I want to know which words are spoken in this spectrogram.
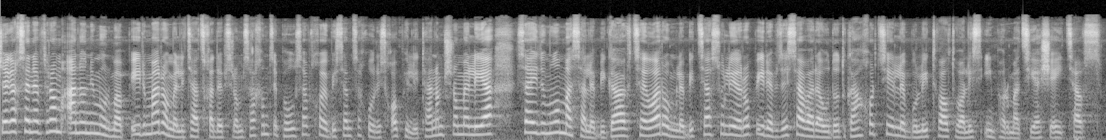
შეგახსენებთ რომ ანონიმურმა პირმა, რომელიც აცხადებს რომ სახელმწიფო უსაფრთხოების სამსახურის ყოფილი თანამშრომელია, საიდუმლო მასალები გაავრცელა, რომლებიც სასულიერო პირებზე სავარაუდოდ განხორციელებული თვალთვალის ინფორმაცია შეიცავს.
